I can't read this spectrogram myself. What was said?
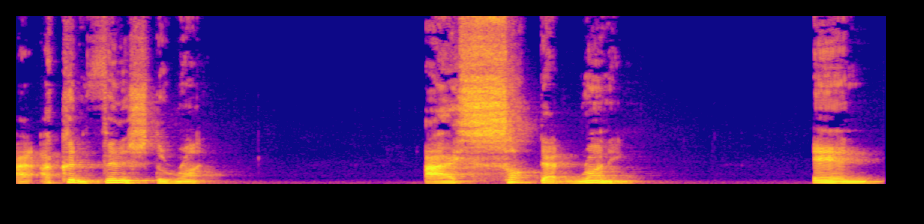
I, I couldn't finish the run. I sucked at running. And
